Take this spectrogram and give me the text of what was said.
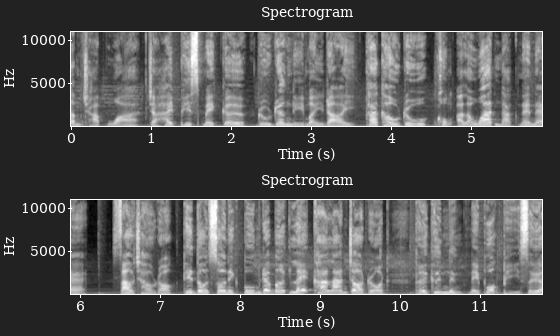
กำชับว่าจะให้พีซเมเกอร์รู้เรื่องนี้ไม่ได้ ถ้าเขารู้คงอละวาดหนักแน่ๆ สาวชาวร็อกที่โดนโซนิกบูมระเบิดเละคาลานจอดรถ เธอคือหนึ่งในพวกผีเสื้อ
